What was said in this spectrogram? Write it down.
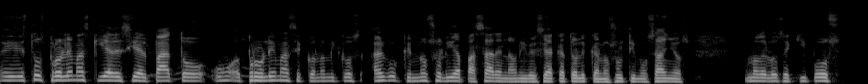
Eh, estos problemas que ya decía el Pato, problemas económicos, algo que no solía pasar en la Universidad Católica en los últimos años. Uno de los equipos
